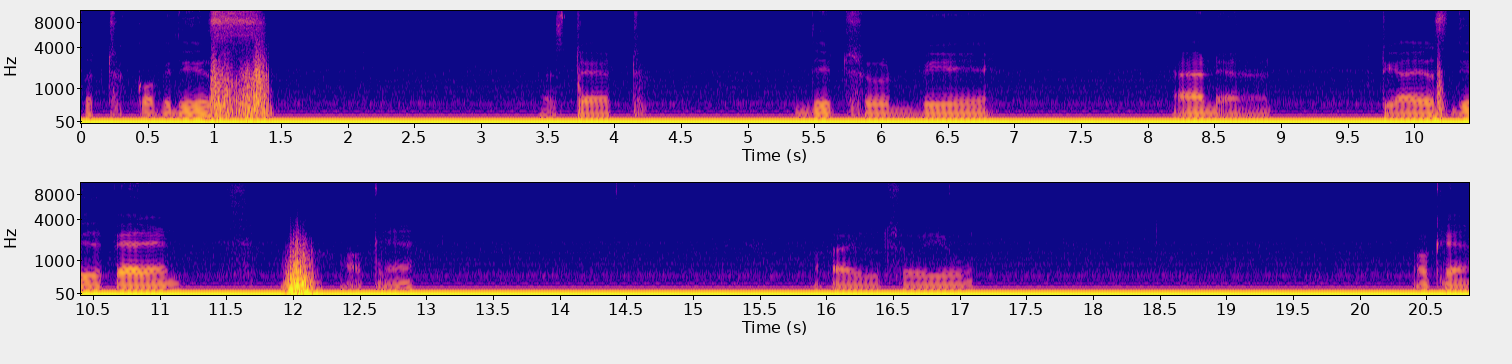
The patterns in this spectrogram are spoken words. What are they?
that copy this state this should be and uh, tis the parent. Okay. I'll show you. Okay.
